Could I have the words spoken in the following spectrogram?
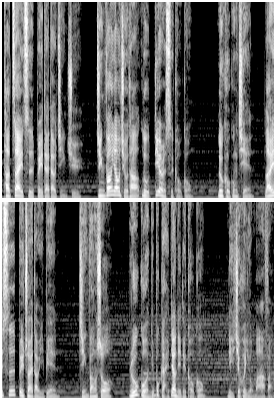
他再次被带到警局，警方要求他录第二次口供。录口供前，莱斯被拽到一边。警方说：“如果你不改掉你的口供，你就会有麻烦。”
